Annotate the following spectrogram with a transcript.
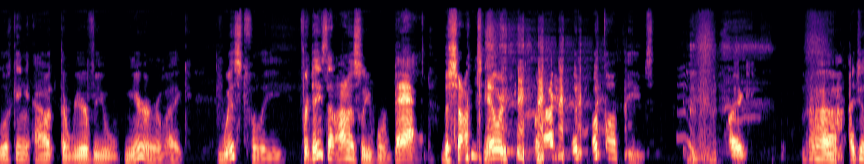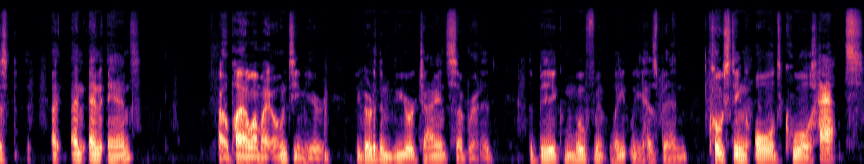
looking out the rearview mirror, like wistfully for days that honestly were bad. The Sean Taylor were not good football teams. Like, uh, I just I, and and and I'll pile on my own team here. If you go to the New York Giants subreddit, the big movement lately has been posting old cool hats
